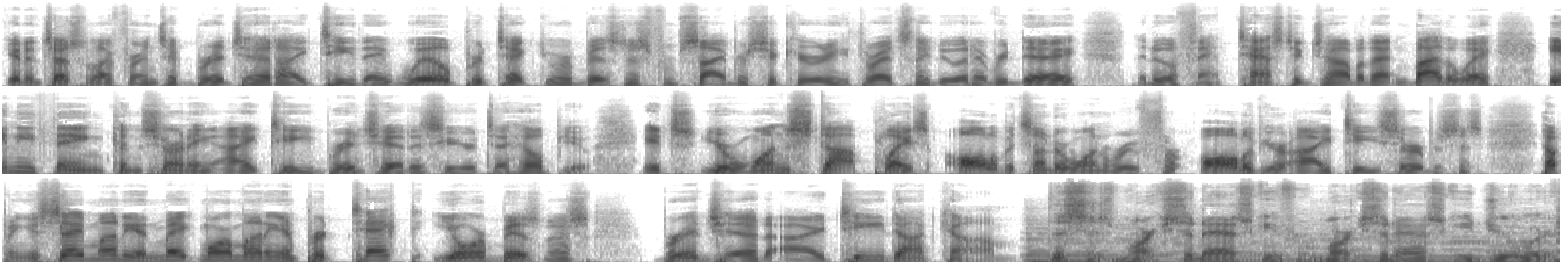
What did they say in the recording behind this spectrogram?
Get in touch with my friends at Bridgehead IT. They will protect your business from cybersecurity threats. They do it every day. They do a fantastic job of that. And by the way, anything concerning IT, Bridgehead is here to help you. It's your one-stop place. All of it's under one roof for all of your IT services, helping you save money and make more money and protect your business bridgeheadit.com. This is Mark Sadowski for Mark Sadowski Jewelers.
